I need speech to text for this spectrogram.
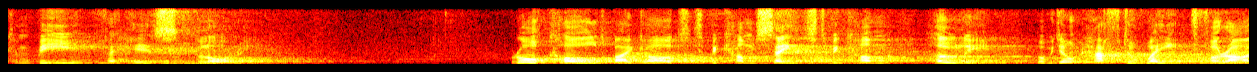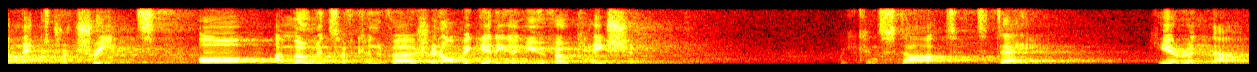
can be for His glory. We're all called by God to become saints, to become holy, but we don't have to wait for our next retreat or a moment of conversion or beginning a new vocation. We can start today, here and now,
